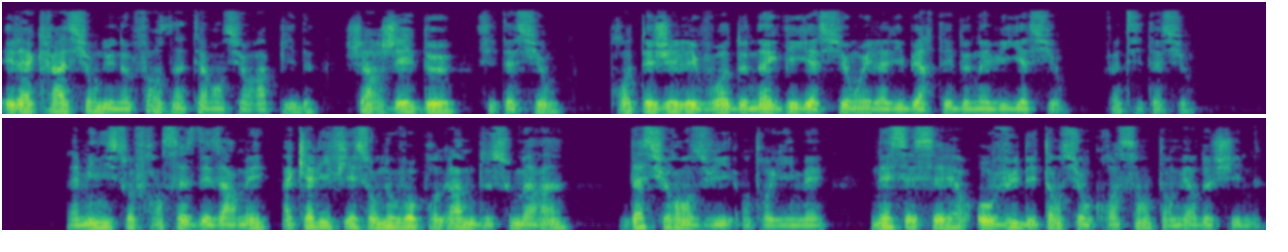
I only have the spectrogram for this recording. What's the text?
et la création d'une force d'intervention rapide chargée de citation, protéger les voies de navigation et la liberté de navigation. Fin de citation. La ministre française des Armées a qualifié son nouveau programme de sous-marin d'assurance vie entre guillemets nécessaire au vu des tensions croissantes en mer de Chine.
